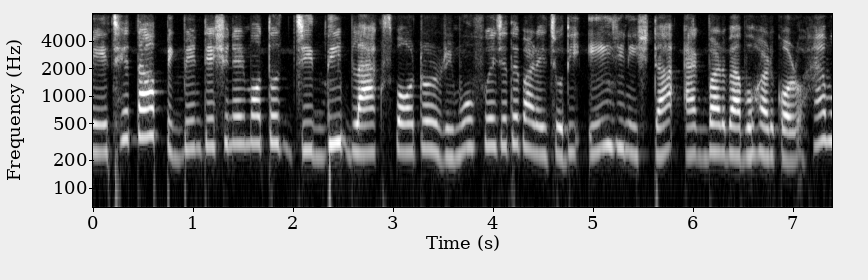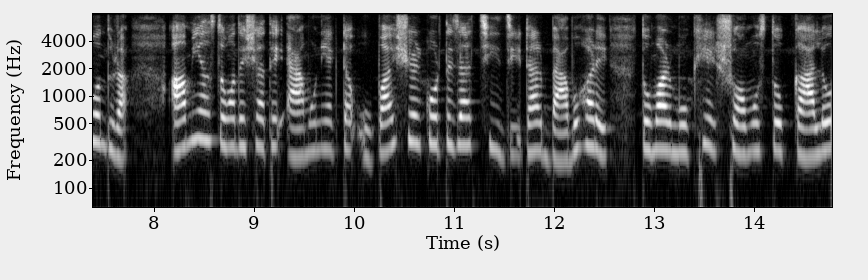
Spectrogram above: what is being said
মেছে তাপ পিগমেন্টেশনের মতো জিদ্দি ব্ল্যাক স্পটও রিমুভ হয়ে যেতে পারে যদি এই জিনিসটা একবার ব্যবহার করো। হ্যাঁ বন্ধুরা, আমি আজ তোমাদের সাথে এমনই একটা উপায় শেয়ার করতে যাচ্ছি যেটার ব্যবহারে তোমার মুখে সমস্ত কালো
